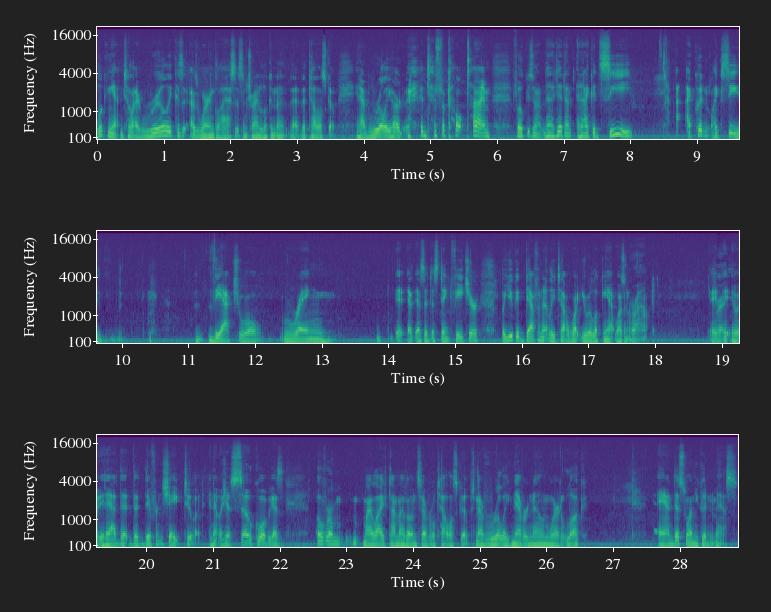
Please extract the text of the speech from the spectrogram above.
looking at until I really because I was wearing glasses and trying to look in the, the, the telescope, and had really hard, difficult time focusing on it. And then I did, and I could see, I, I couldn't like see the actual ring as a distinct feature, but you could definitely tell what you were looking at wasn't round. It, right. it, it had the, the different shape to it, and that was just so cool because over my lifetime, I've owned several telescopes, and I've really never known where to look. And this one you couldn't miss.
